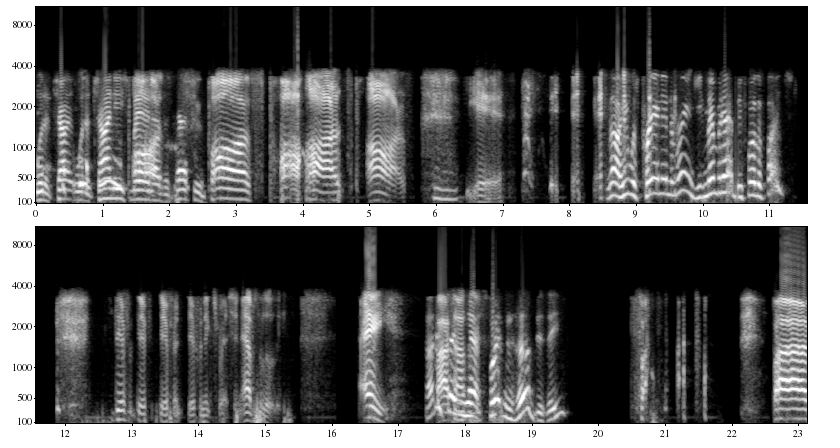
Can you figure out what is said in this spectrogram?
with a chi- with a Chinese man as a tattoo. pause, pause, pause. Yeah. No, he was praying in the ring. You remember that before the fights? different different different different expression. Absolutely. Hey, I didn't say a had foot and hoof disease. five, five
